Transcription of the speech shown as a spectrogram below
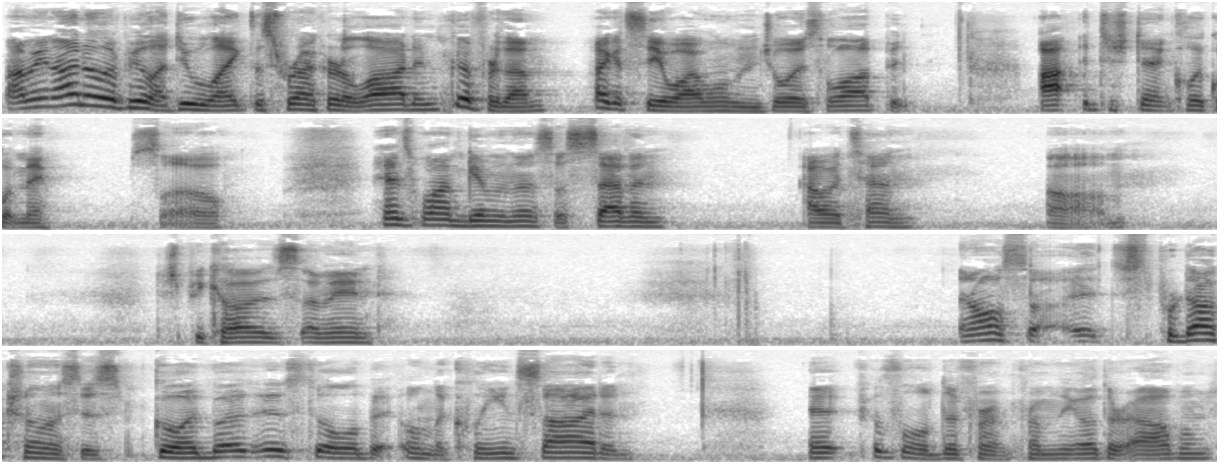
I mean, I know there are people that do like this record a lot, and good for them. I could see why one would enjoy this a lot, but I, it just didn't click with me. So, hence why I'm giving this a 7 out of 10. Um, just because, I mean, and also, it's production on this is good, but it's still a bit on the clean side, and it feels a little different from the other albums.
